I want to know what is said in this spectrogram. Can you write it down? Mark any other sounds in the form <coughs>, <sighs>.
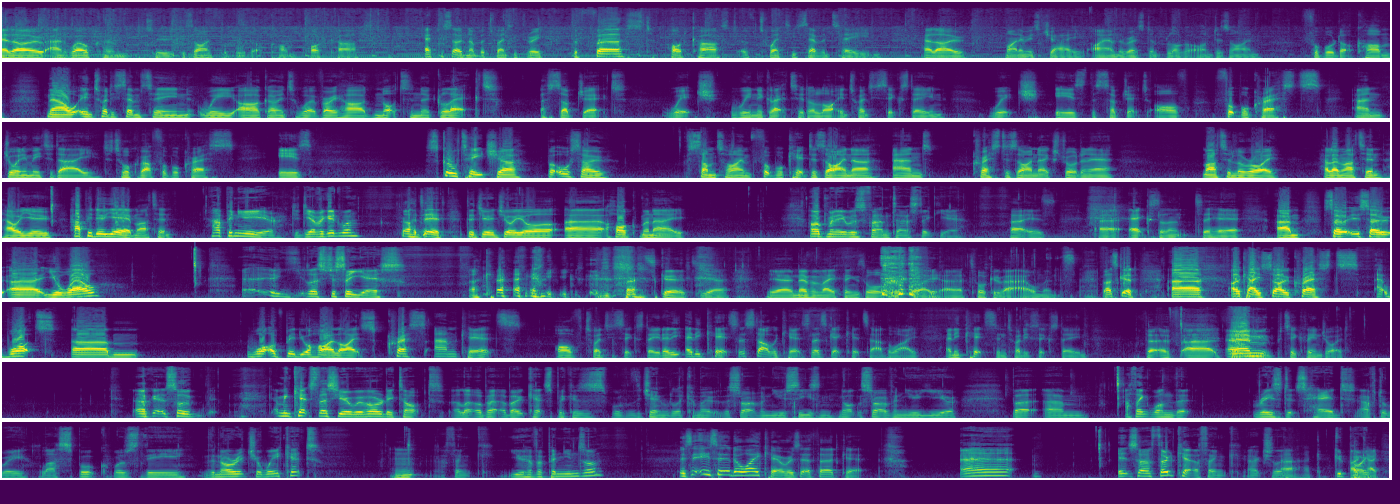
Hello and welcome to designfootball.com podcast, episode number 23, the first podcast of 2017. Hello, my name is Jay. I am the resident blogger on designfootball.com. Now, in 2017, we are going to work very hard not to neglect a subject which we neglected a lot in 2016, which is the subject of football crests. And joining me today to talk about football crests is school teacher, but also sometime football kit designer and crest designer extraordinaire, Martin Le Roy. Hello, Martin. How are you? Happy New Year, Martin. Happy New Year. Did you have a good one? <laughs> I did. Did you enjoy your uh, Hogmanay? Hogmanay was fantastic, yeah. That is uh, excellent to hear. Um, so, so uh, you're well? Uh, let's just say yes. Okay, <laughs> that's good. Yeah, yeah. Never make things awkward by uh, talking about ailments. That's good. Uh, okay, so crests. What um, what have been your highlights, crests and kits of 2016? Any any kits? Let's start with kits. Let's get kits out of the way. Any kits in 2016 that have uh, that Um, you particularly enjoyed? Okay, so I mean, kits this year. We've already talked a little bit about kits because well, they generally come out at the start of a new season, not the start of a new year. But um, I think one that raised its head after we last spoke was the the Norwich away kit. Mm. I think you have opinions on. Is it is it an away kit or is it a third kit? Uh, it's a third kit, I think. Actually, Ah, okay. Good point. Okay.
